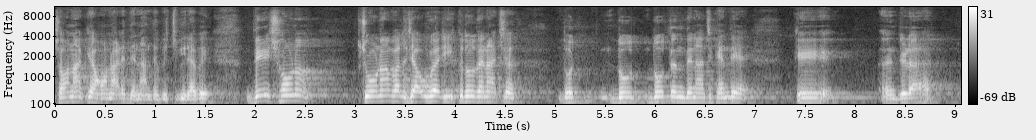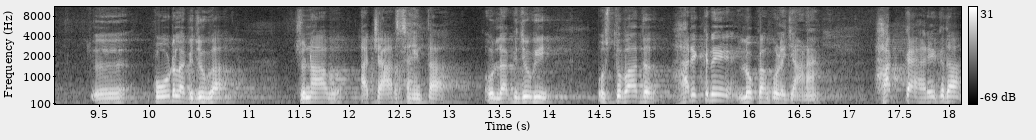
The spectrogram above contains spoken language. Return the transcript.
ਚਾਹੁੰਦਾ ਕਿ ਆਉਣ ਵਾਲੇ ਦਿਨਾਂ ਦੇ ਵਿੱਚ ਵੀ ਰਹੇ ਦੇਸ਼ ਹੁਣ ਚੋਣਾਂ ਵੱਲ ਜਾਊਗਾ ਜੀ, ਇੱਕ ਦੋ ਦਿਨਾਂ 'ਚ, ਦੋ ਦੋ ਦੋ ਤਿੰਨ ਦਿਨਾਂ 'ਚ ਕਹਿੰਦੇ ਆ ਕਿ ਜਿਹੜਾ ਕੋਡ ਲੱਗ ਜਾਊਗਾ ਚੁਣਾਵ, ਆਚਾਰ ਸੰਹਿਤਾ, ਉਹ ਲੱਗ ਜੂਗੀ। ਉਸ ਤੋਂ ਬਾਅਦ ਹਰ ਇੱਕ ਨੇ ਲੋਕਾਂ ਕੋਲੇ ਜਾਣਾ ਹੱਕ ਹੈ ਹਰ ਇੱਕ ਦਾ,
